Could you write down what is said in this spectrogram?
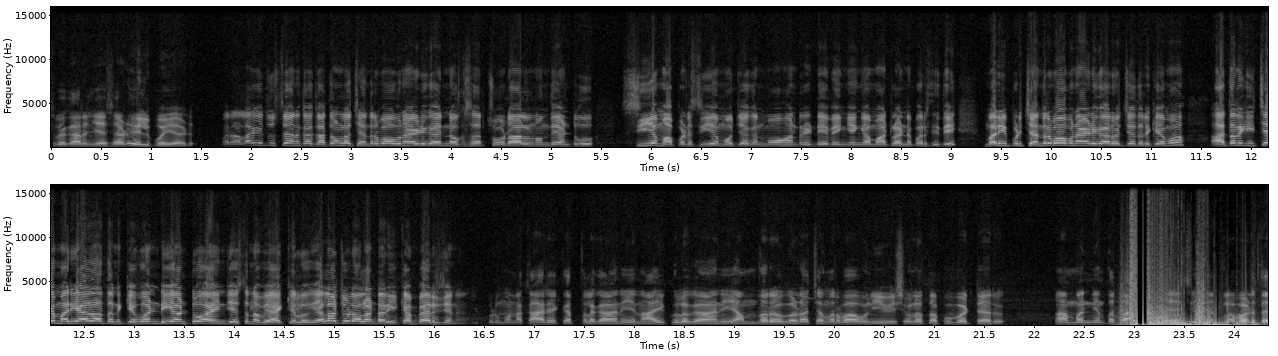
స్వీకారం చేశాడు వెళ్ళిపోయాడు. మరి అలాగే చూస్తే కనుక గతంలో చంద్రబాబు నాయుడు గారిని ఒకసారి చూడాలని ఉంది అంటూ సీఎం అప్పటి సీఎం జగన్మోహన్ రెడ్డి వ్యంగ్యంగా మాట్లాడిన పరిస్థితి. మరి ఇప్పుడు చంద్రబాబు నాయుడు గారు వచ్చేదలికేమో అతనికి ఇచ్చే మర్యాద అతనికి ఇవ్వండి అంటూ ఆయన చేస్తున్న వ్యాఖ్యలు ఎలా చూడాలంటారు ఈ కంపారిజన్ ఇప్పుడు మొన్న కార్యకర్తలు కానీ నాయకులు కానీ అందరూ కూడా చంద్రబాబుని ఈ విషయంలో తప్పుపట్టారు. మొన్న ఇంత టార్గెట్ చేసి ఎట్లా పడితే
